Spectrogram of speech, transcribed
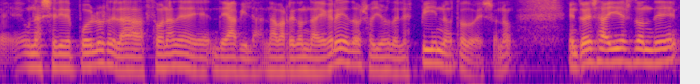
eh, una serie de pueblos de la zona de, de Ávila, Navarredonda de Gredos, Hoyos del Espino, todo eso, ¿no? Entonces ahí es donde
